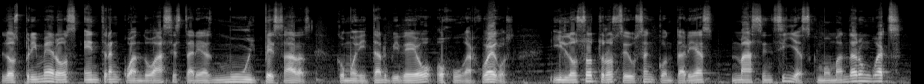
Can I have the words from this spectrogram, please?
Los primeros entran cuando haces tareas muy pesadas, como editar video o jugar juegos, y los otros se usan con tareas más sencillas, como mandar un WhatsApp.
